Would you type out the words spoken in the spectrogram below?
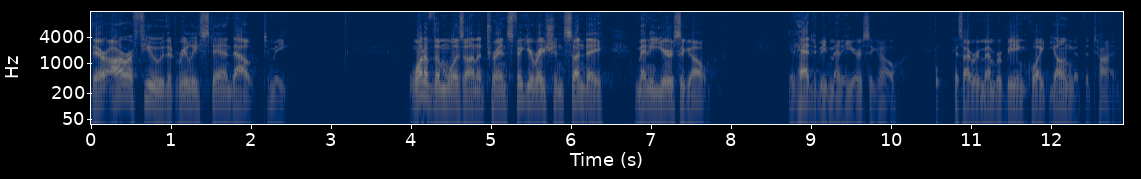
there are a few that really stand out to me. One of them was on a Transfiguration Sunday many years ago. It had to be many years ago, because I remember being quite young at the time.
